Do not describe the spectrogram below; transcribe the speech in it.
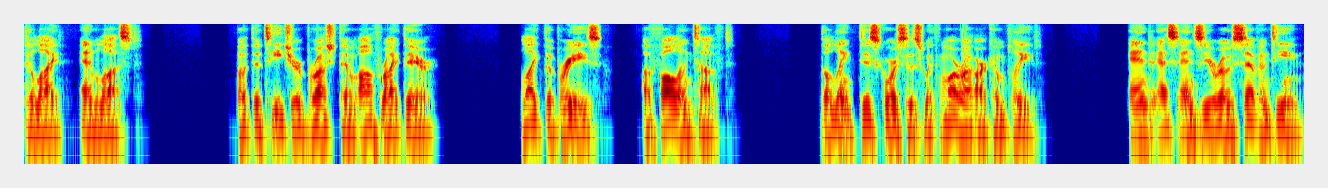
delight, and lust but the teacher brushed them off right there. Like the breeze, a fallen tuft. The linked discourses with Mara are complete. End SN 017.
